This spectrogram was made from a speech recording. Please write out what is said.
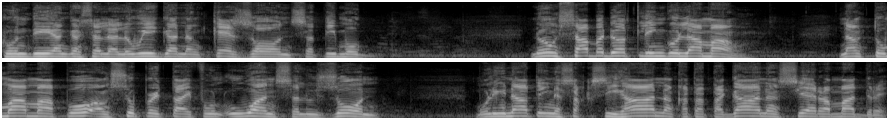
kundi hanggang sa lalawigan ng Quezon sa Timog. Noong Sabado at Linggo lamang, nang tumama po ang Super Typhoon Uwan sa Luzon, muli nating nasaksihan ang katatagan ng Sierra Madre.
